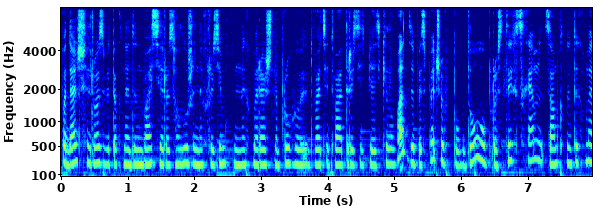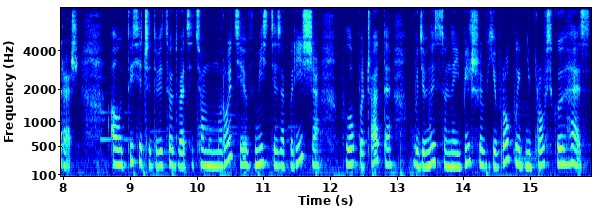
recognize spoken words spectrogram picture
Подальший розвиток на Донбасі розгалужених розімкнених мереж напругою 22-35 кВт забезпечив побудову простих схем замкнутих мереж. А у 1927 році в місті Запоріжжя було почате будівництво найбільшої в Європі Дніпровської ГЕС.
